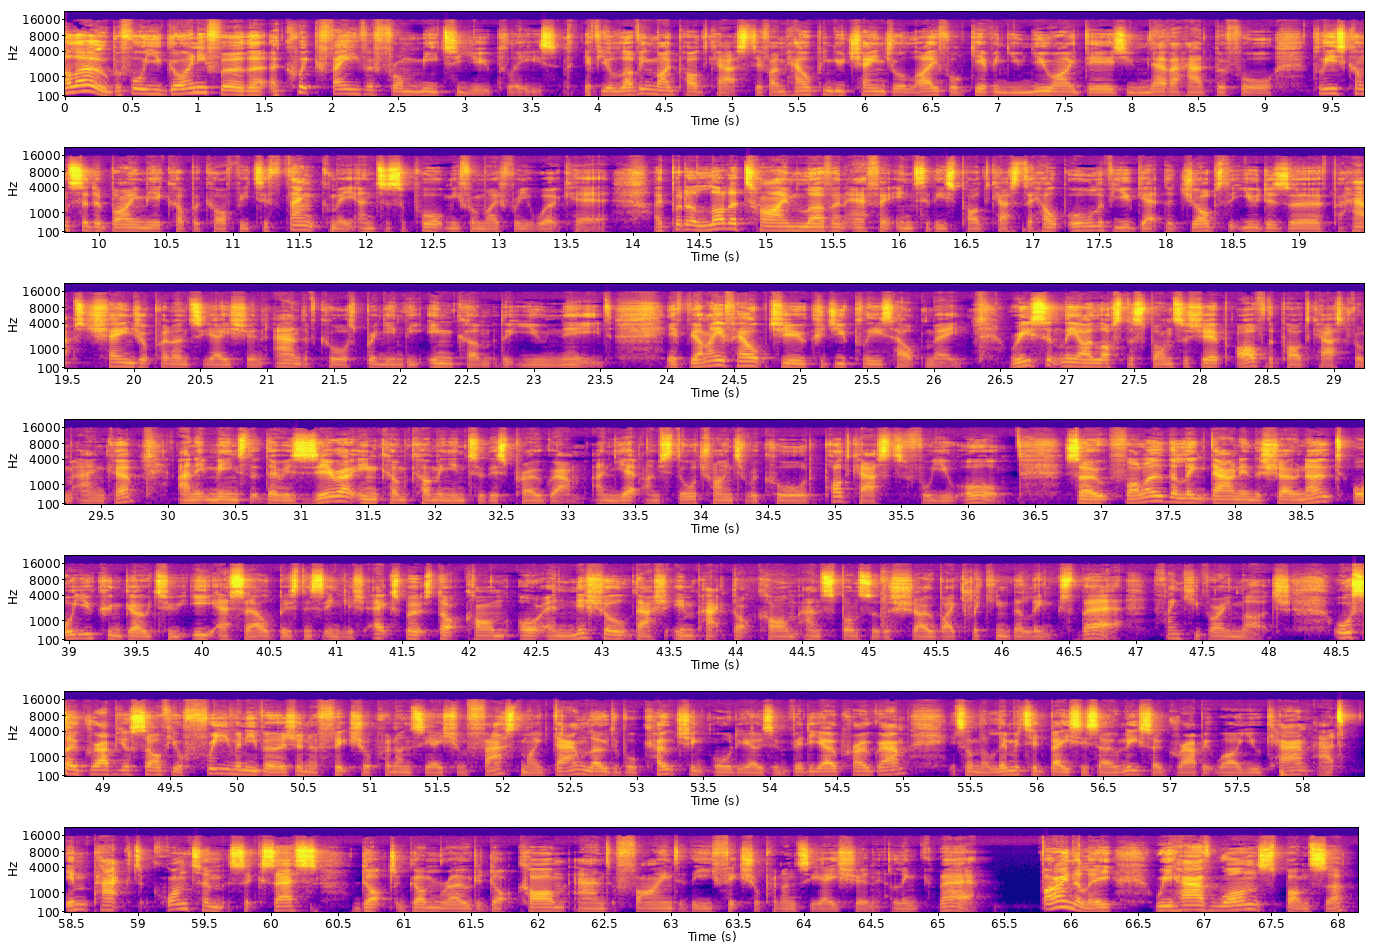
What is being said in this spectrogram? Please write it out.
Hello, before you go any further, a quick favour from me to you, please. If you're loving my podcast, if I'm helping you change your life or giving you new ideas you never had before, please consider buying me a cup of coffee to thank me and to support me for my free work here. I put a lot of time, love, and effort into these podcasts to help all of you get the jobs that you deserve, perhaps change your pronunciation, and of course, bring in the income that you need. If I've helped you, could you please help me? Recently, I lost the sponsorship of the podcast from Anchor and it means that there is zero income coming into this program. And yet i'm still trying to record podcasts for you all. So follow the link down in the show note or you can go to eslbusinessenglishexperts.com or initial-impact.com and sponsor the show by clicking the links there Thank you very much. Also, grab yourself your free mini version of Fix Your Pronunciation Fast, my downloadable coaching audios and video program. It's on a limited basis only, so grab it while you can at impactquantumsuccess.gumroad.com and find the Fix Your Pronunciation link there. Finally, we have one sponsor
